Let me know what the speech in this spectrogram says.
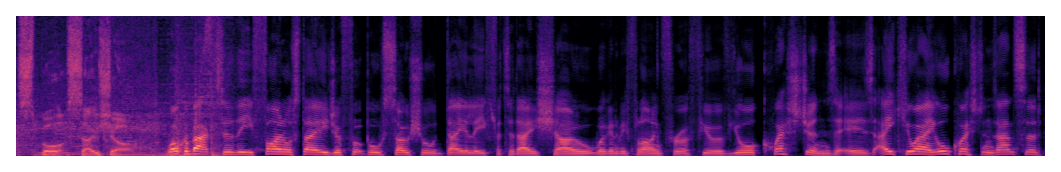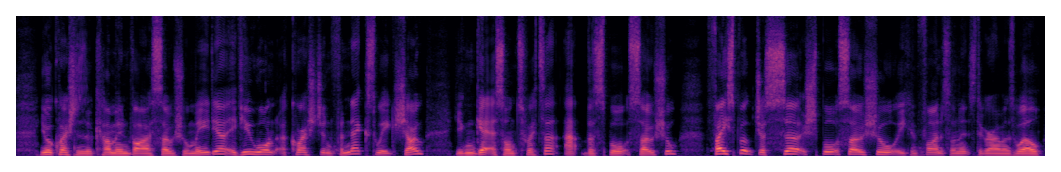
Sports Social. Welcome back to the final stage of Football Social Daily for today's show. We're going to be flying through a few of your questions. It is AQA, all questions answered. Your questions have come in via social media. If you want a question for next week's show, you can get us on Twitter at the Sports Social. Facebook, just search Sports Social, or you can find us on Instagram as well.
